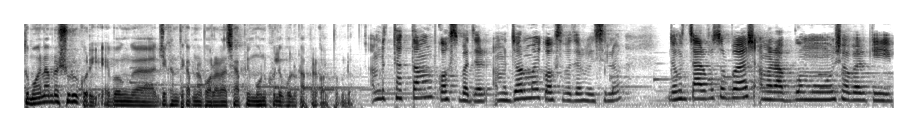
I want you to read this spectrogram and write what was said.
তো ময়না, আমরা শুরু করি এবং যেখান থেকে আপনার বলার আছে, আপনি মন খুলে বলুন আপনার গল্পগুলো। আমরা থাকতাম কক্সবাজার। আমার জন্মই কক্সবাজার হয়েছিল। যখন চার বছর বয়স, আমার আব্বু, আম্মু সবার কি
